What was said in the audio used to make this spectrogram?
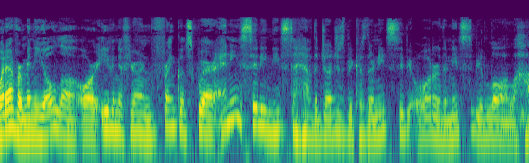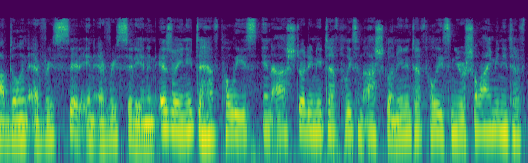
whatever, Mineola, or even if you're in Franklin Square, any city needs to have the judges because there needs to be order, there needs to be law, lahavdil in every city, in every city. And in Israel, you need to have police. In Ashdod, you need to have police in Ashkelon, you need to have police in Yerushalayim, you need to have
